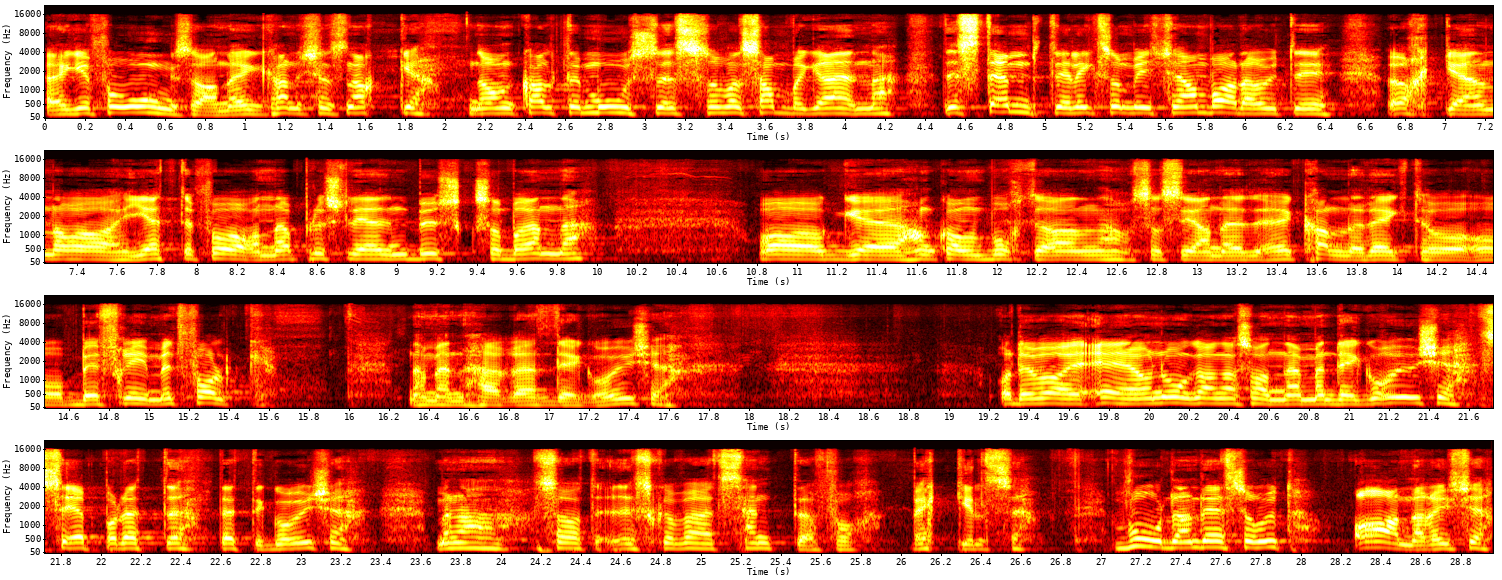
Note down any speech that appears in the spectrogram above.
Jeg er for ung, sa han. Jeg kan ikke snakke. Når han kalte Moses, så var det samme greiene. Det stemte liksom ikke. Han var der ute i ørkenen og gjette fårene, plutselig er det en busk som brenner. Og eh, han kommer bort til han, og så sier han jeg kaller deg til å, å befri mitt folk. Neimen, herre, det går jo ikke. Og det var er jo noen ganger sånn Nei, men det går jo ikke. Se på dette. Dette går jo ikke. Men han sa at det skal være et senter for vekkelse. Hvordan det ser ut, aner jeg ikke.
